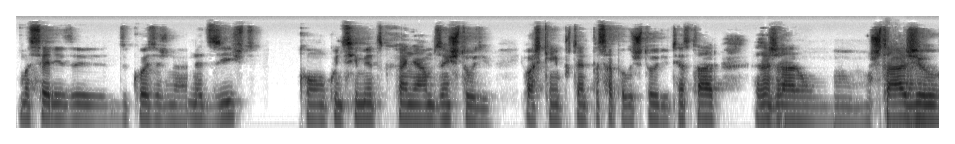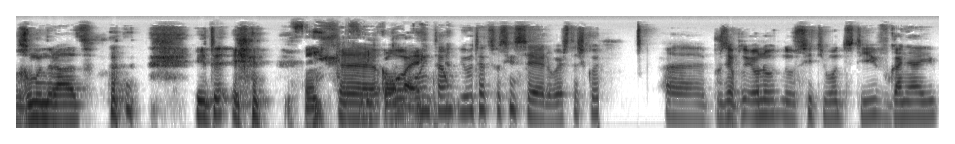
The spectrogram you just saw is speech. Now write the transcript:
uma série de, de coisas na, na Desisto com o conhecimento que ganhámos em estúdio. Eu acho que é importante passar pelo estúdio, tentar arranjar um, um estágio remunerado. e te, uh, ou, ou, então, eu até sou sincero, estas coisas. Uh, por exemplo, eu no, no sítio onde estive ganhei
